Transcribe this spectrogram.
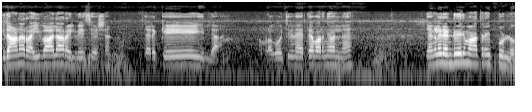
ഇതാണ് റൈവാല റെയിൽവേ സ്റ്റേഷൻ. തിരക്കേ ഇല്ല. നമ്മളെ കോച്ചിൽ നേരത്തെ പറഞ്ഞ പോലെ ഞങ്ങൾ രണ്ടുപേരും മാത്രമേ ഇപ്പോൾ ഉള്ളൂ.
